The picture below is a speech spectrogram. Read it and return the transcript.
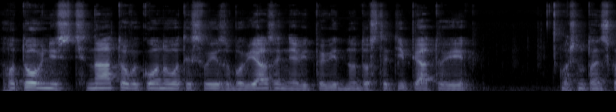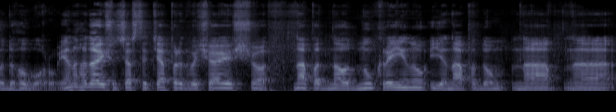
готовність НАТО виконувати свої зобов'язання відповідно до статті 5 Вашингтонського договору. Я нагадаю, що ця стаття передбачає, що напад на одну країну є нападом на, на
